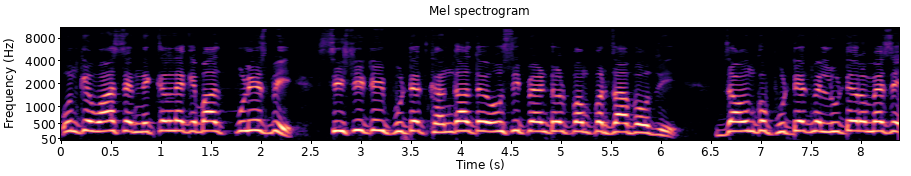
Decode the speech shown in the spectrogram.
उनके वहाँ से निकलने के बाद पुलिस भी सीसीटीवी फुटेज खंगालते हुए उसी पेट्रोल पंप पर जा पहुँची, जहाँ उनको फुटेज में लुटेरों में से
